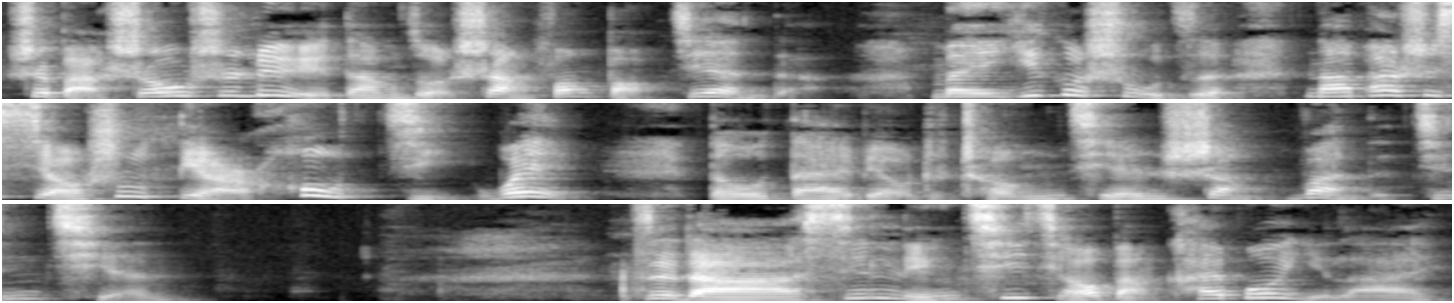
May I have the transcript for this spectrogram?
是把收视率当作尚方宝剑的，每一个数字，哪怕是小数点后几位，都代表着成千上万的金钱。自打《心灵七巧板》开播以来，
